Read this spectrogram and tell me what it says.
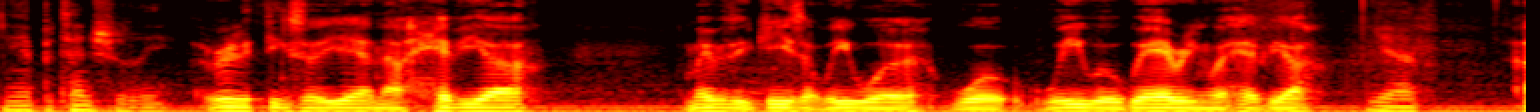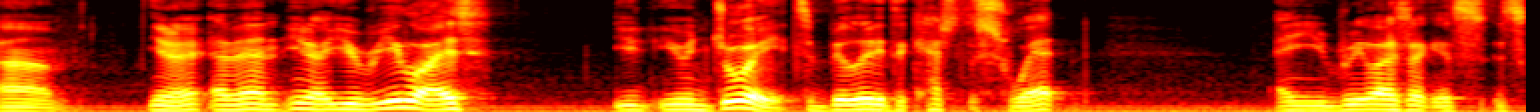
Yeah, potentially. I really think so. Yeah, and they're heavier. Maybe the gears that we were, were we were wearing were heavier. Yeah. Um, you know, and then you know you realize you you enjoy its ability to catch the sweat, and you realize like it's it's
